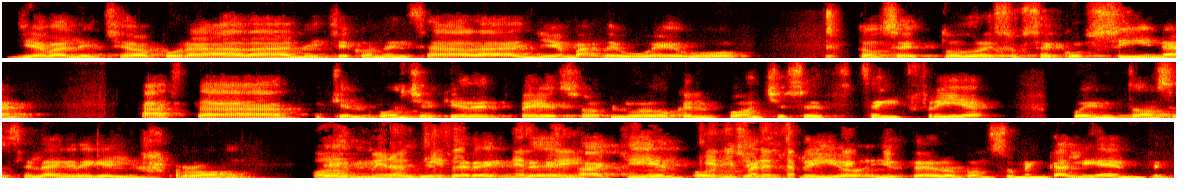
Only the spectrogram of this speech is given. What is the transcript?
Lleva leche evaporada, leche condensada, yemas de huevo. Entonces, todo eso se cocina hasta que el ponche quede espeso. Luego que el ponche se, se enfría, pues entonces se le agrega el ron. es muy diferente. Aquí el ponche es frío y ustedes lo consumen caliente.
